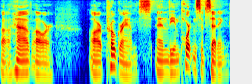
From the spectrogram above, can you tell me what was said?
uh, have our our programs and the importance of setting.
